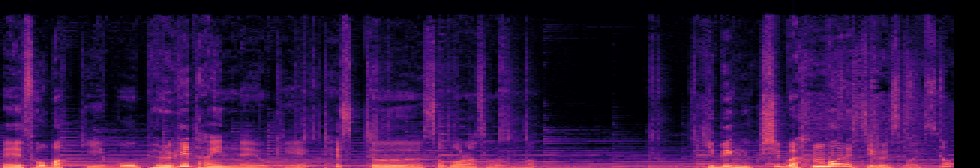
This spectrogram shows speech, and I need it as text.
매소 받기, 뭐 별게 다 있네 여기에. 테스트 서버라서 그런가? 260을 한 번에 찍을 수가 있어?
